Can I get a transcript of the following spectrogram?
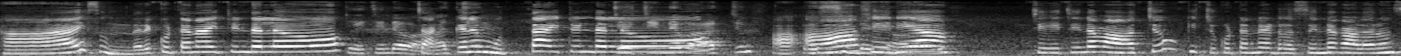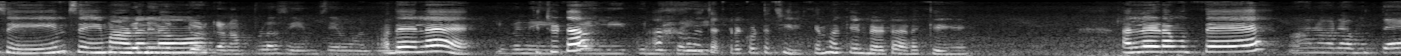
ഹായ് സുന്ദര കുട്ടനായിട്ടുണ്ടല്ലോ ചക്കന മുത്തായിട്ടുണ്ടല്ലോ. ആ ശരിയാ. ചേച്ചിന്റെ വാച്ചും കിച്ചുക്കുട്ടന്റെ ഡ്രസ്സിന്റെ കളറും സെയിം സെയിം ആണല്ലോ. അതെ ഇവന് കിച്ചുട്ടാ. ചക്കരക്കുട്ട ചിരിക്കുന്നൊക്കെ ഉണ്ട് കേട്ടോ ഇടയ്ക്ക്. അല്ലേടാ മുത്തേ? മുത്തേ?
